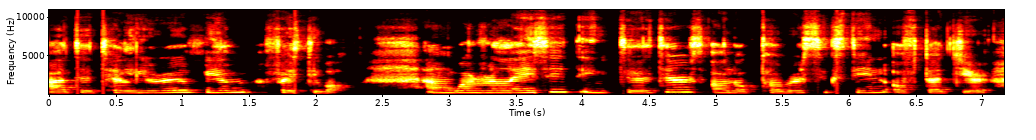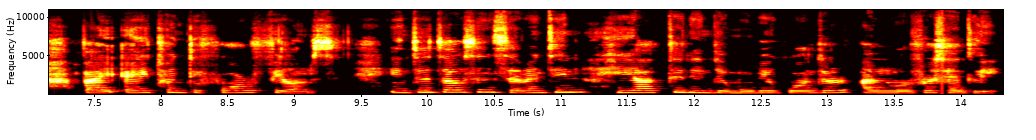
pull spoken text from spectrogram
at the Telluride Film Festival and was released in theaters on October 16 of that year by A24 Films. In 2017, he acted in the movie Wonder and most recently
